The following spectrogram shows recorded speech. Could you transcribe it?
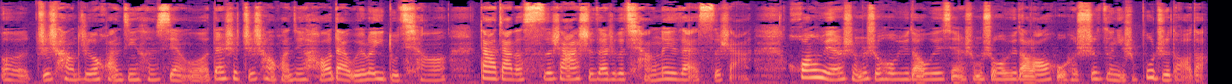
呃，职场的这个环境很险恶，但是职场环境好歹围了一堵墙，大家的厮杀是在这个墙内在厮杀。荒原什么时候遇到危险，什么时候遇到老虎和狮子，你是不知道的，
